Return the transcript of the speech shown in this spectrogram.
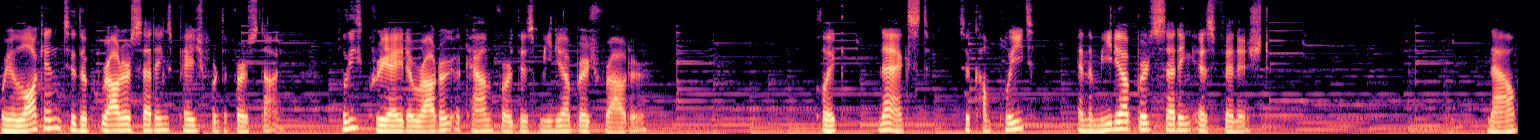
When you log in to the router settings page for the first time, please create a router account for this Media Bridge router. Click Next to complete and the Media Bridge setting is finished. Now,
